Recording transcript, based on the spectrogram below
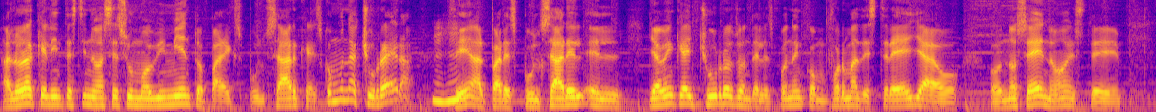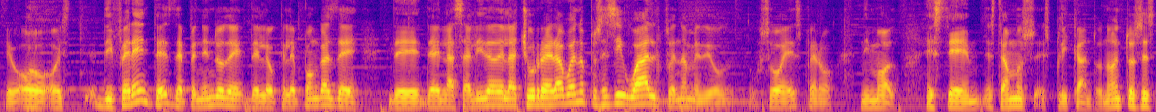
a la hora que el intestino hace su movimiento para expulsar, que es como una churrera. ¿sí? Al, para expulsar el, el- Ya ven que hay churros donde les ponen como forma de estrella o, o no sé, ¿no? Este o, o es- diferentes, dependiendo de, de lo que le pongas de, de- de la salida de la churrera. Bueno, pues es igual, suena medio es, pero ni modo. Este, estamos explicando, ¿no? Entonces,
